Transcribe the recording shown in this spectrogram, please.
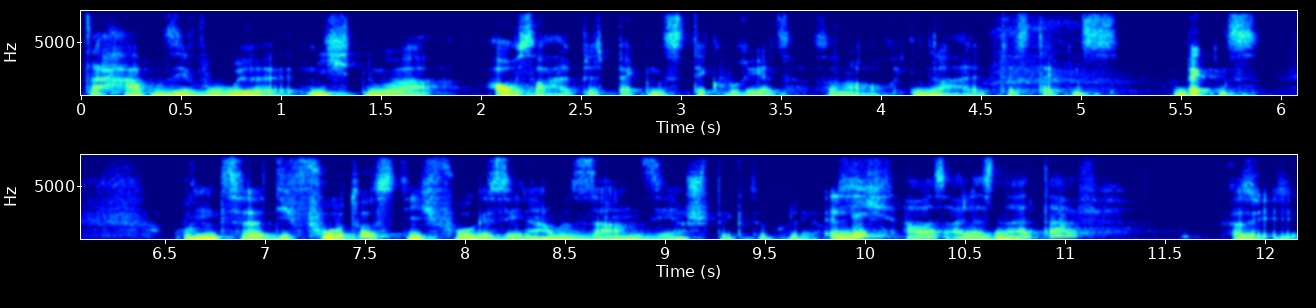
da haben sie wohl nicht nur außerhalb des Beckens dekoriert, sondern auch innerhalb des Deckens, Beckens. Und äh, die Fotos, die ich vorgesehen habe, sahen sehr spektakulär aus. Licht aus, alles Night Dive. Also äh,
